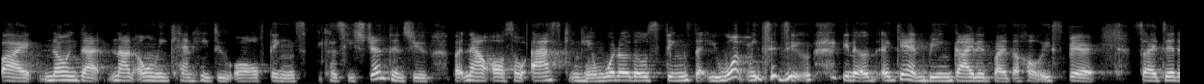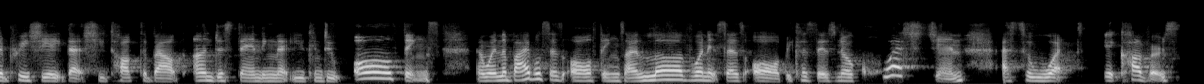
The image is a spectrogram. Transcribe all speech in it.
by knowing that not only can he do all things because he strengthens you, but now also asking him, what are those things that you want me to do? You know, again, being guided by the Holy Spirit. So I did appreciate that she talked about understanding that you can do all things. And when the Bible says all things, I love when it says all because there's no question as to what it covers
